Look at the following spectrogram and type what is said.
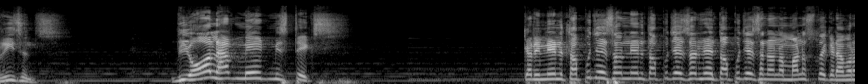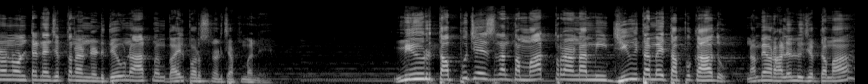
reasons we all have made mistakes కానీ నేను తప్పు చేశాను నేను తప్పు చేశాను నేను తప్పు చేశాను అన్న మనసుతో ఇక్కడ ఎవరైనా ఉంటే నేను చెప్తున్నాను నేను దేవుని ఆత్మ బయలుపరుస్తున్నాడు చెప్పమని. మీరు తప్పు చేసినంత మాత్రాన మీ జీవితమే తప్పు కాదు. నమ్మేవారు హల్లెలూయా చెప్తామా?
